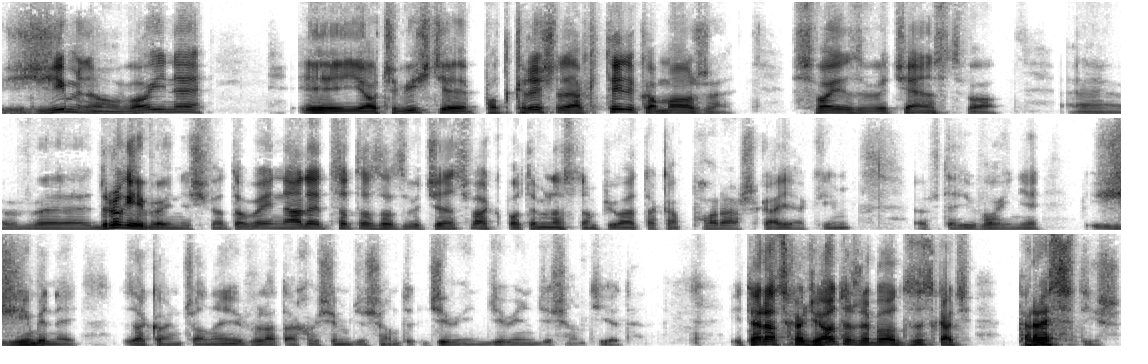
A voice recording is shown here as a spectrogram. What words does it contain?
zimną wojnę i, i oczywiście podkreśla jak tylko może swoje zwycięstwo w II wojnie światowej, no ale co to za zwycięstwo, jak potem nastąpiła taka porażka, jakim w tej wojnie zimnej zakończonej w latach 89-91. I teraz chodzi o to, żeby odzyskać prestiż.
